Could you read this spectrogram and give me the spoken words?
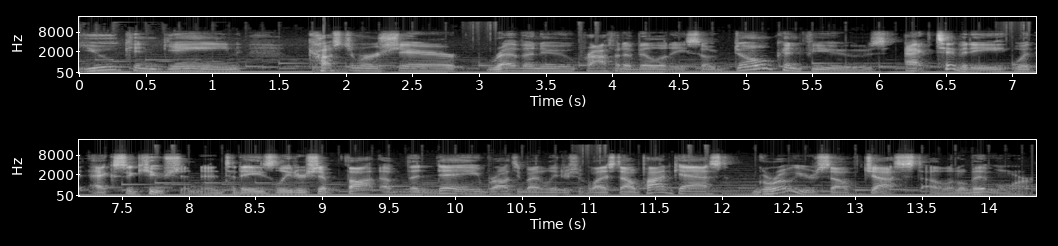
you can gain customer share, revenue, profitability. So don't confuse activity with execution. And today's leadership thought of the day brought to you by the Leadership Lifestyle Podcast grow yourself just a little bit more.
